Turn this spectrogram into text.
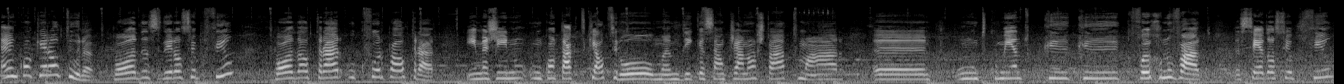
em qualquer altura. Pode aceder ao seu perfil, pode alterar o que for para alterar. Imagino um contacto que alterou, uma medicação que já não está a tomar, uh, um documento que, que, foi renovado. Acede ao seu perfil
